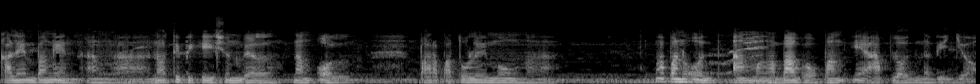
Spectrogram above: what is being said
kalembangin ang ah, notification bell ng all para patuloy mong ah, mapanood ang mga bago pang i-upload na video.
